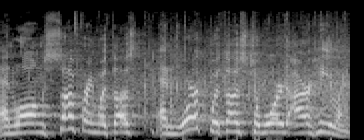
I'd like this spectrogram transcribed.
and long suffering with us and work with us toward our healing.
